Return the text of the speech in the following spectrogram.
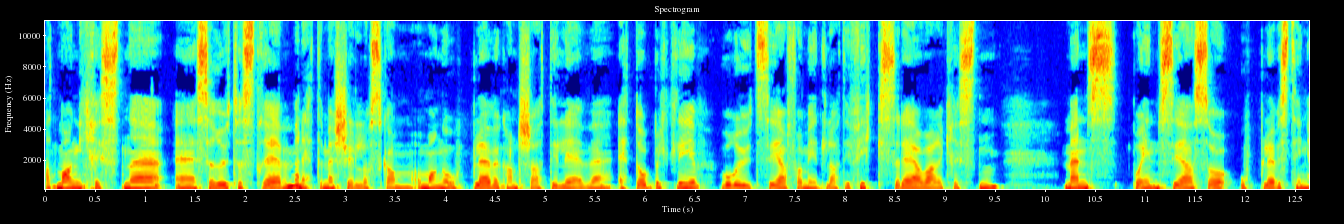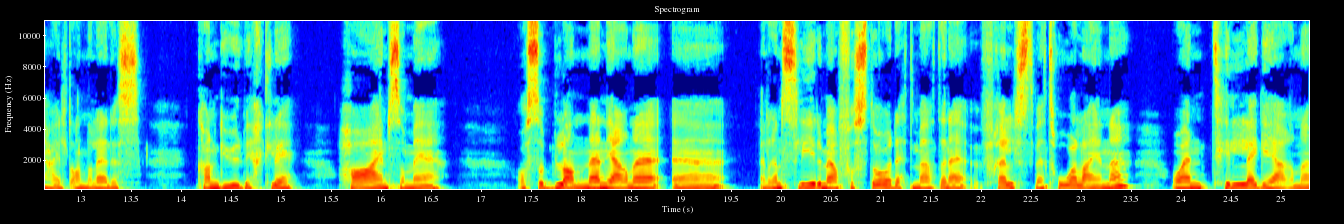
At mange kristne eh, ser ut til å streve med dette med skyld og skam, og mange opplever kanskje at de lever et dobbeltliv, hvor utsida formidler at de fikser det å være kristen, mens på innsida så oppleves ting helt annerledes. Kan Gud virkelig ha en som er Og så blander en gjerne eh, eller en sliter med å forstå dette med at en er frelst med tro alene, og en tillegger gjerne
